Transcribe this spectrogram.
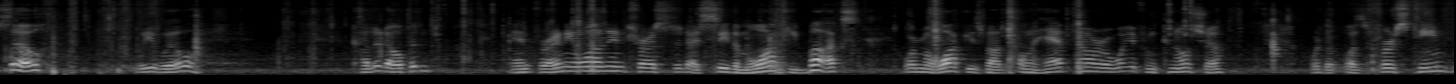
So, we will cut it open. And for anyone interested, I see the Milwaukee Bucks where Milwaukee is about only half an hour away from Kenosha, where the, was the first team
